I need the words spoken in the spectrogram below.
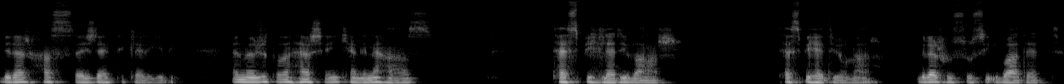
birer has secde ettikleri gibi. Yani mevcut olan her şeyin kendine has tesbihleri var. Tesbih ediyorlar. Birer hususi ibadet.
